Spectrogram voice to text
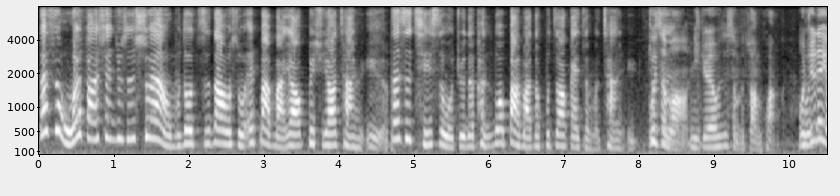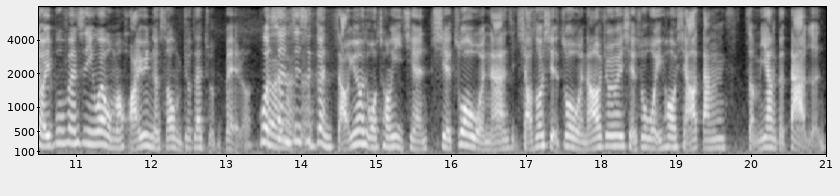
但是我会发现，就是虽然我们都知道说，哎、欸，爸爸要必须要参与育儿，但是其实我觉得很多爸爸都不知道该怎么参与。为什么？你觉得会是什么状况？我觉得有一部分是因为我们怀孕的时候我们就在准备了，或者甚至是更早，因为我从以前写作文啊，小时候写作文，然后就会写说我以后想要当。怎么样的大人，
